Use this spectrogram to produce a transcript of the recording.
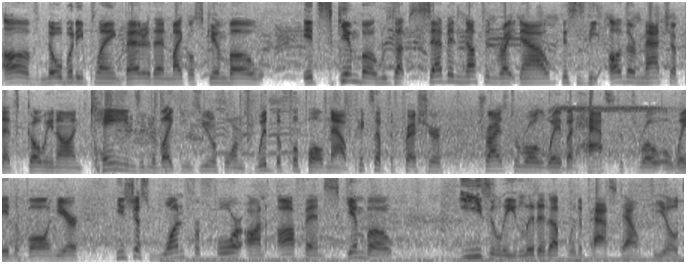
of nobody playing better than Michael Skimbo, it's Skimbo who's up 7-0 right now. This is the other matchup that's going on. Canes in the Vikings uniforms with the football now. Picks up the pressure, tries to roll away, but has to throw away the ball here. He's just one for four on offense. Skimbo easily lit it up with a pass downfield.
